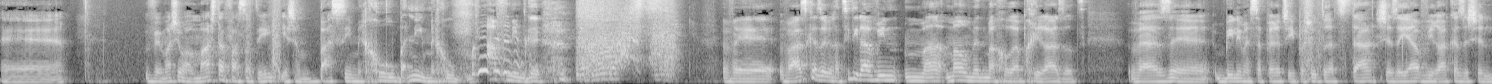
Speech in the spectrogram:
אה, ומה שממש תפס אותי, יש שם באסים מחורבנים, מחורבנים. ואז כזה רציתי להבין מה עומד מאחורי הבחירה הזאת. ואז אה, בילי מספרת שהיא פשוט רצתה שזה יהיה אווירה כזה של,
